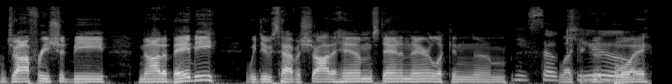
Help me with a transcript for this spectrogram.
Joffrey should be not a baby. We do have a shot of him standing there looking um, He's so like cute. a good boy.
